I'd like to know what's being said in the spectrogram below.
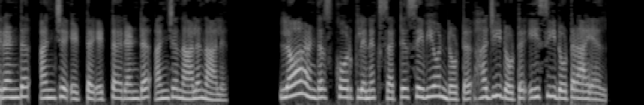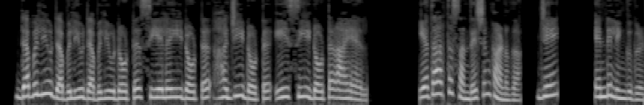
രണ്ട് അഞ്ച് എട്ട് എട്ട് രണ്ട് അഞ്ച് നാല് നാല്. Law underscore clinics at Savion dot Huji dot A C dot I L W W W dot C L I dot Huji dot A C dot I L യഥാർത്ഥ സന്ദേശം കാണുക. ജെ എന്റെ ലിങ്കുകൾ.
